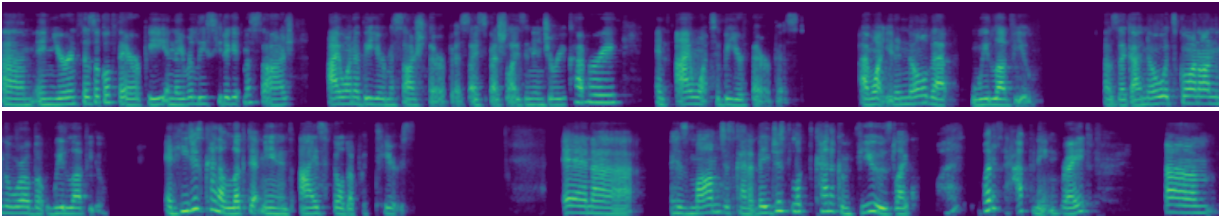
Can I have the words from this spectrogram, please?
um, and you're in physical therapy and they release you to get massage, I want to be your massage therapist. I specialize in injury recovery and I want to be your therapist. I want you to know that we love you. I was like, I know what's going on in the world, but we love you. And he just kind of looked at me and his eyes filled up with tears. And uh, his mom just kind of, they just looked kind of confused, like, what? What is happening? Right. Um,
